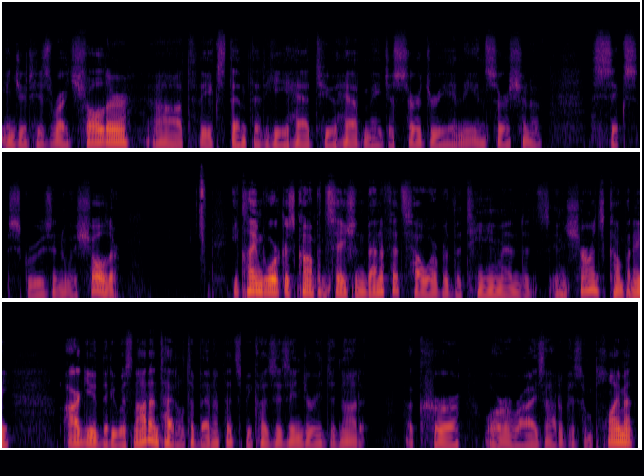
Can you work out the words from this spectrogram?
injured his right shoulder uh, to the extent that he had to have major surgery and the insertion of six screws into his shoulder. He claimed workers' compensation benefits. However, the team and its insurance company argued that he was not entitled to benefits because his injury did not occur or arise out of his employment,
